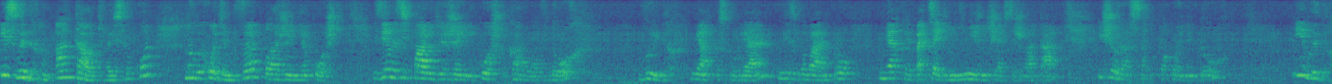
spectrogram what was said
и с выдохом, отталкиваясь рукой, мы выходим в положение кошки. Сделайте пару движений кошка-корова, вдох, выдох, мягко скругляем, не забываем про мягкое подтягивание нижней части живота. Еще раз спокойный вдох и выдох.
